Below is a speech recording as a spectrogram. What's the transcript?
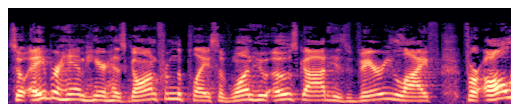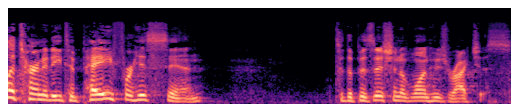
So Abraham here has gone from the place of one who owes God his very life for all eternity to pay for his sin to the position of one who's righteous.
